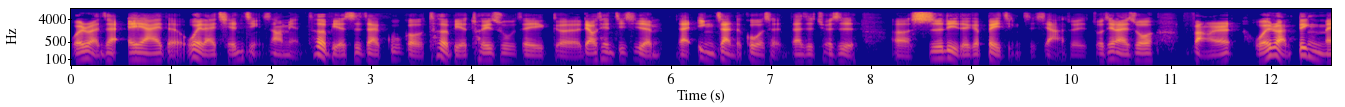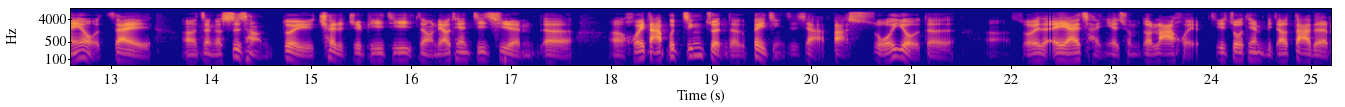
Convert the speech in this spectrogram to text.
微软在 AI 的未来前景上面，特别是在 Google 特别推出这个聊天机器人来应战的过程，但是却是呃失利的一个背景之下，所以昨天来说，反而微软并没有在呃整个市场对于 ChatGPT 这种聊天机器人的呃回答不精准的背景之下，把所有的。呃，所谓的 AI 产业全部都拉回，其实昨天比较大的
